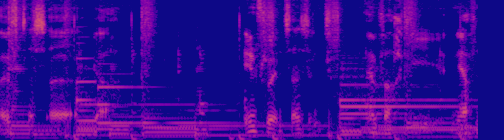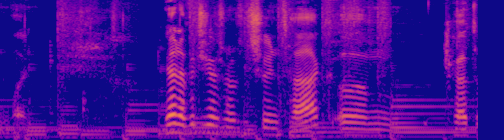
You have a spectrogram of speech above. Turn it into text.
öfters äh, ja, Influencer sind. Einfach die nerven wollen. Ja, da wünsche ich euch noch einen schönen Tag. Ähm, hört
